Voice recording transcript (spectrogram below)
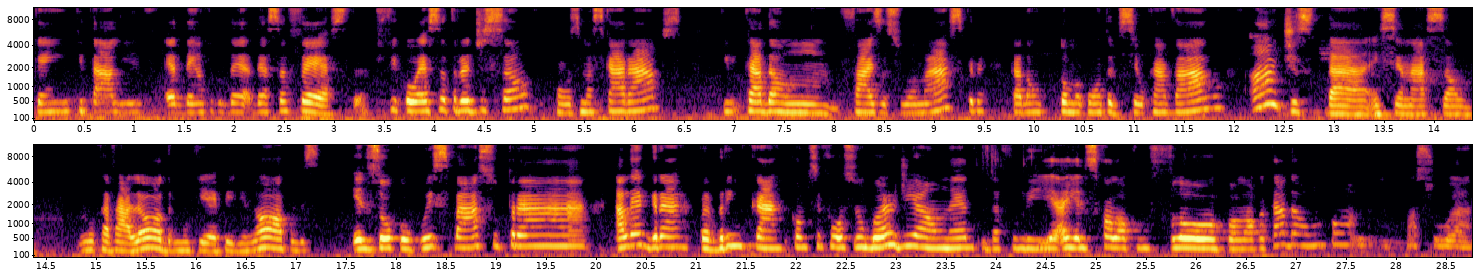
quem que está ali é dentro de, dessa festa. Ficou essa tradição com os mascarados, que cada um faz a sua máscara, cada um toma conta de seu cavalo. Antes da encenação no cavalódromo, que é Pirinópolis, eles ocupam o espaço para alegrar, para brincar, como se fosse um guardião né, da folia. Aí eles colocam flor, colocam cada um com a sua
